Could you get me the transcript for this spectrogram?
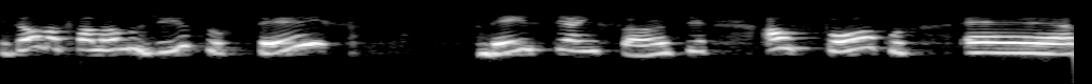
Então, nós falamos disso desde, desde a infância, aos poucos, é,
